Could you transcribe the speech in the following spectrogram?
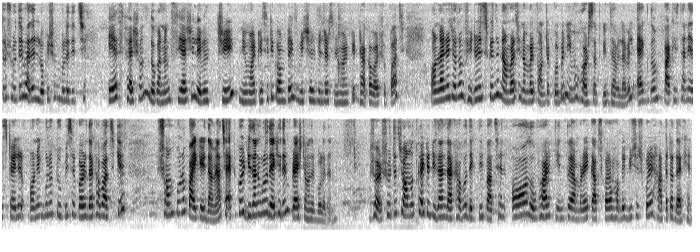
তো শুরুতেই ভাইদের লোকেশন বলে দিচ্ছি। এস ফ্যাশন, দোকান নং ছিয়াশি, level three, new market city complex, Biswas builders new market, Dhaka বারশো পাঁচ। অনলাইনের জন্য ভিডিও স্ক্রিনে নাম্বার আছে নাম্বারে কন্ট্যাক্ট করবেন। ইমো, হোয়াটসঅ্যাপ কিন্তু অ্যাভেলেবেল একদম পাকিস্তানি স্টাইলের অনেকগুলো টু পিসের করে দেখাবো আজকে। সম্পূর্ণ পাইকারি দামে। আচ্ছা এক করে ডিজাইনগুলো দেখিয়ে দেন প্রাইসটা আমাদের বলে দেন। শুরুতে চমৎকার একটা ডিজাইন দেখাবো, দেখতেই পাচ্ছেন অল ওভার কিন্তু আমরাই কাজ করা হবে, বিশেষ করে হাতাটা দেখেন।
